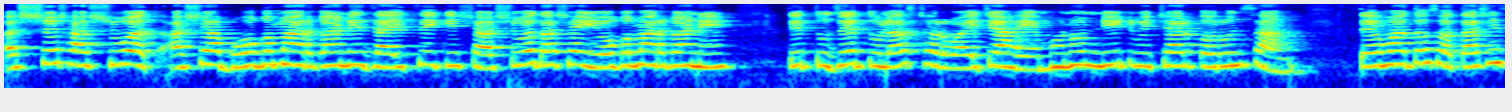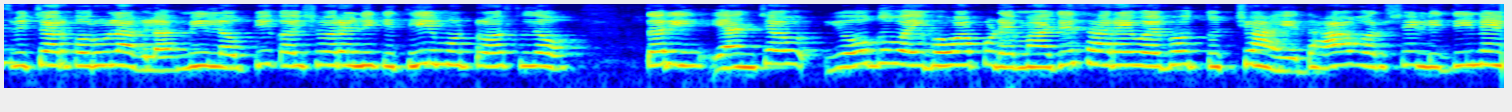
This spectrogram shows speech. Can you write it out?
अश्य शाश्वत अशा भोगमार्गाने जायचे की शाश्वत अशा योगमार्गाने ते तुझे तुलाच ठरवायचे आहे म्हणून नीट विचार करून सांग. तेव्हा तो स्वतःशीच विचार करू लागला मी लौकिक ऐश्वर्याने कितीही मोठो असलो तरी यांच्या योग वैभवापुढे माझे सारे वैभव तुच्छ आहे. दहा वर्षे लिदीने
